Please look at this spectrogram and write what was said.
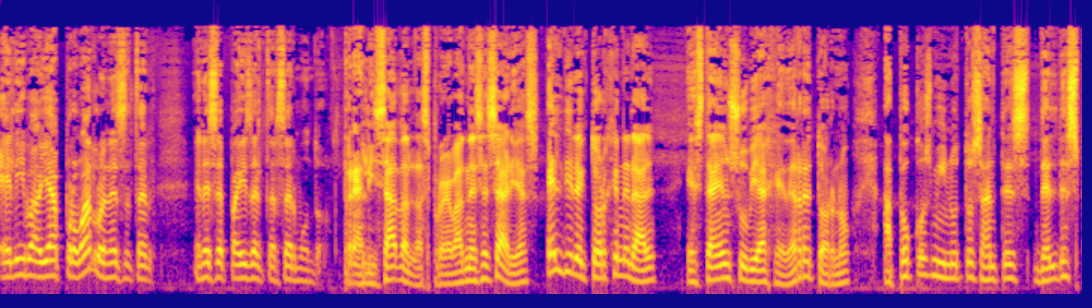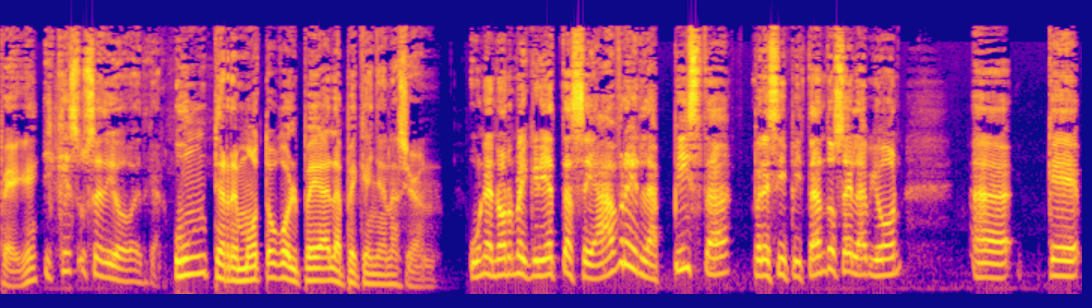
él iba ya a probarlo en ese, ter, en ese país del tercer mundo. Realizadas las pruebas necesarias, el director general está en su viaje de retorno a pocos minutos antes del despegue. ¿Y qué sucedió, Edgar? Un terremoto golpea la pequeña nación. Una enorme grieta se abre en la pista, precipitándose el avión uh, que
